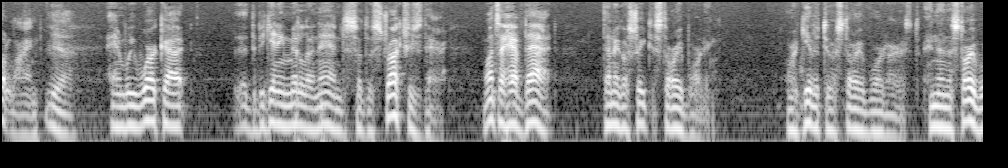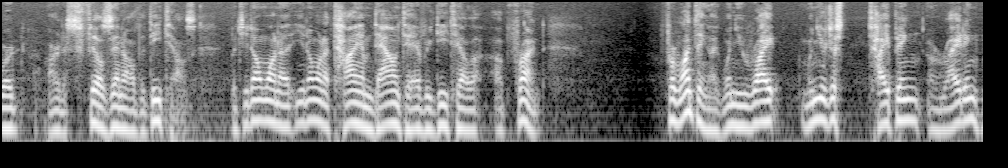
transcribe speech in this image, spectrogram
outline, Yeah. and we work out the beginning, middle, and end, so the structure's there. Once I have that, then I go straight to storyboarding, or give it to a storyboard artist, and then the storyboard artist fills in all the details. But you don't want to you don't want to tie them down to every detail up front. For one thing, like when you write, when you're just typing or writing,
